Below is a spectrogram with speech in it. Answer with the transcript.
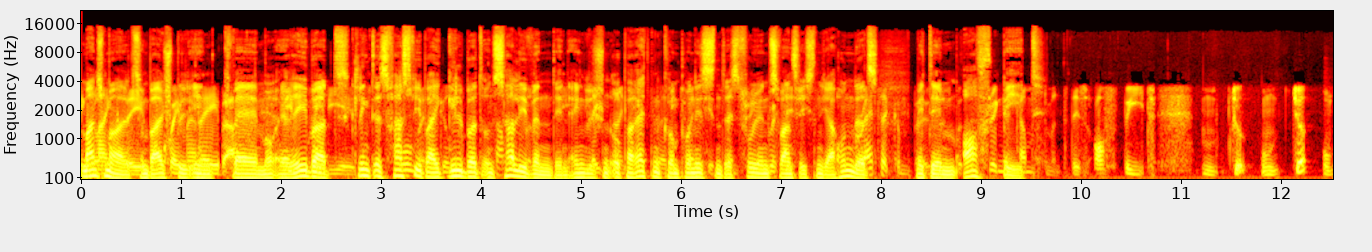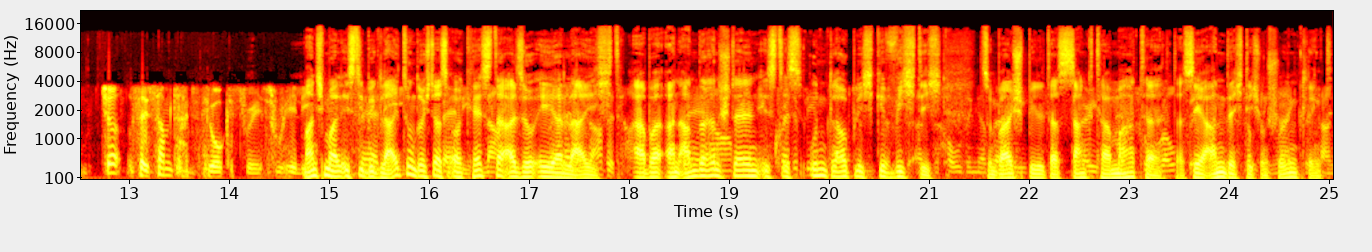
Manchmal, zum Beispiel in Quae Moerebat, klingt es fast wie bei Gilbert und Sullivan, den englischen Operettenkomponisten des frühen 20. Jahrhunderts, mit dem Offbeat. Manchmal ist die Begleitung durch das Orchester also eher leicht, aber an anderen Stellen ist es unglaublich gewichtig. Zum Beispiel das Sancta Mater, das sehr andächtig und schön klingt.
